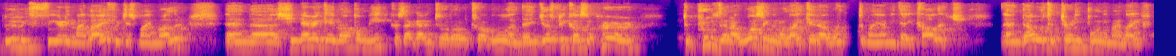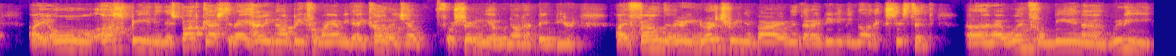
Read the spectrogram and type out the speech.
really feared in my life, which is my mother. And uh, she never gave up on me because I got into a lot of trouble. And then just because of her, to prove that I wasn't going to like it, I went to Miami Dade College, and that was the turning point in my life. I owe us being in this podcast today. Had it not been for Miami Dade College, I, for certainly I would not have been here. I found a very nurturing environment that I didn't even know existed. Uh, and I went from being a really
